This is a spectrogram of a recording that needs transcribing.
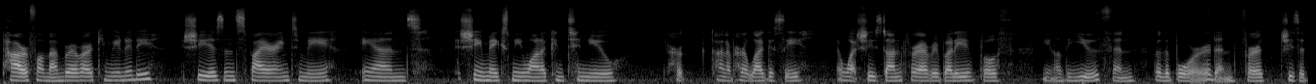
powerful member of our community. She is inspiring to me, and she makes me want to continue her kind of her legacy and what she's done for everybody, both you know the youth and for the board and for she's an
